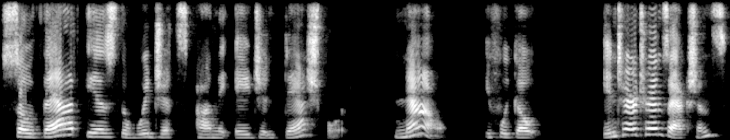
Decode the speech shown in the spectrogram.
so that is the widgets on the agent dashboard. Now, if we go into our transactions,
